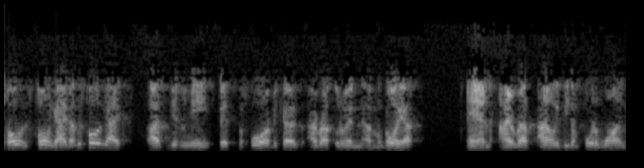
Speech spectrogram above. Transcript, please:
Poland, Poland guy. Now this Poland guy uh, has given me fits before because I wrestled him in uh, Mongolia, and I rest, I only beat him four to one.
